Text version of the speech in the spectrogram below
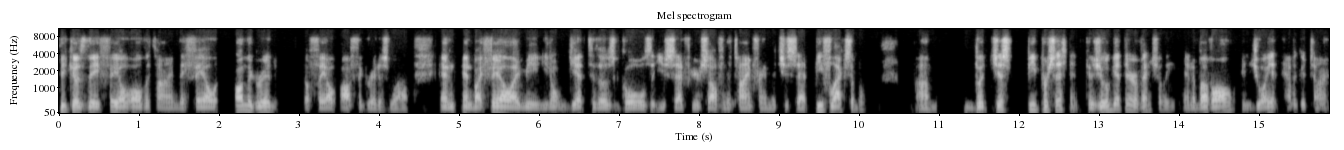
because they fail all the time. They fail on the grid, they'll fail off the grid as well. And and by fail I mean you don't get to those goals that you set for yourself in the time frame that you set. Be flexible. Um, but just be persistent because you'll get there eventually. And above all, enjoy it, have a good time.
